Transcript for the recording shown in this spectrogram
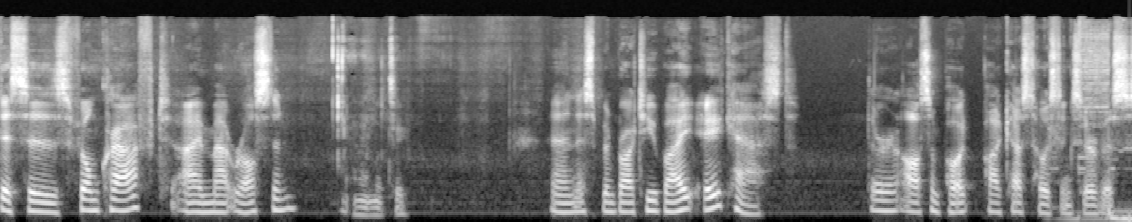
this is Filmcraft. I'm Matt Ralston, And I'm Latif. and this has been brought to you by ACAST. They're an awesome po- podcast hosting service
